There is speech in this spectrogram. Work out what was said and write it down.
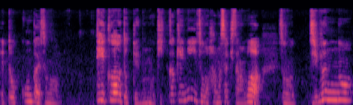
えっと、今回その、テイクアウトっていうものをきっかけに、その浜崎さんは、その自分の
